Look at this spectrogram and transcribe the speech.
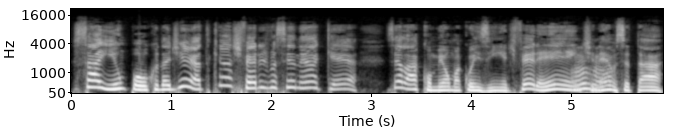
sair um pouco da dieta. Que as férias você, né, quer, sei lá, comer uma coisinha diferente, Uhum. né? Você tá.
